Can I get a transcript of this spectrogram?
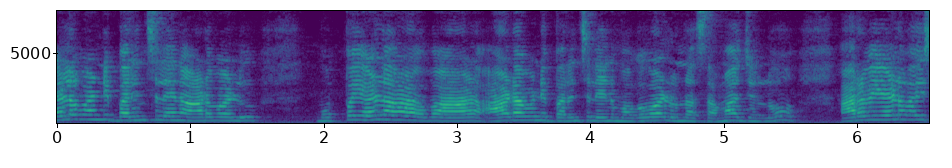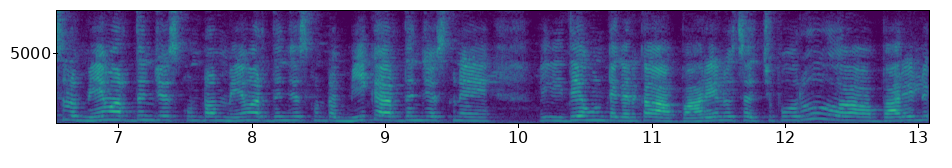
ఏళ్ళ వాడిని భరించలేని ఆడవాళ్ళు ముప్పై ఏళ్ళ వా- భరించలేని మగవాళ్ళు ఉన్న సమాజంలో అరవై ఏళ్ళ వయసులో మేము అర్థం చేసుకుంటాం మేము అర్థం చేసుకుంటాం మీకే అర్థం చేసుకునే ఇదే ఉంటే కనుక ఆ భార్యలు చచ్చిపోరు ఆ భార్యలు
